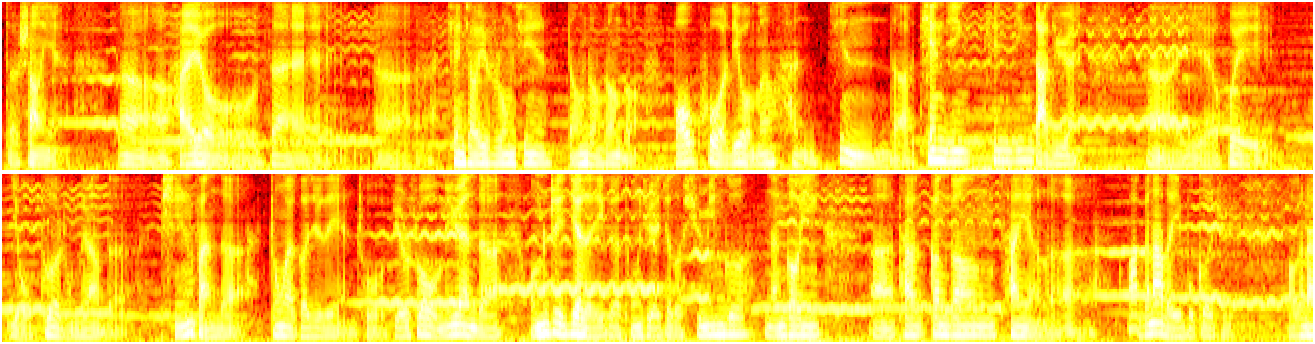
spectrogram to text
的上演，呃，还有在呃天桥艺术中心等等等等，包括离我们很近的天津天津大剧院，呃也会有各种各样的频繁的。中外歌剧的演出，比如说我们院的，我们这一届的一个同学叫做徐明歌，男高音，啊、他刚刚参演了瓦格纳的一部歌剧，瓦格纳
